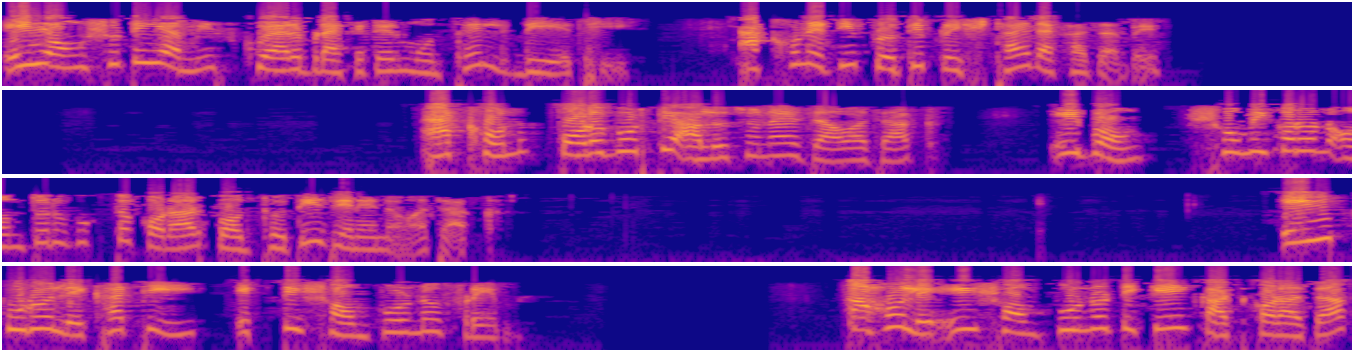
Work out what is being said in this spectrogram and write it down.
এই অংশটিই আমি স্কোয়ার ব্র্যাকেট এর মধ্যে দিয়েছি। এখন এটি প্রতি পৃষ্ঠায় দেখা যাবে। এখন পরবর্তী আলোচনায় যাওয়া যাক এবং সমীকরণ অন্তর্ভুক্ত করার পদ্ধতি জেনে নেওয়া যাক। এই পুরো লেখাটিই একটি সম্পূর্ণ ফ্রেম তাহলে এই সম্পূর্ণটিকেই কাট করা যাক।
